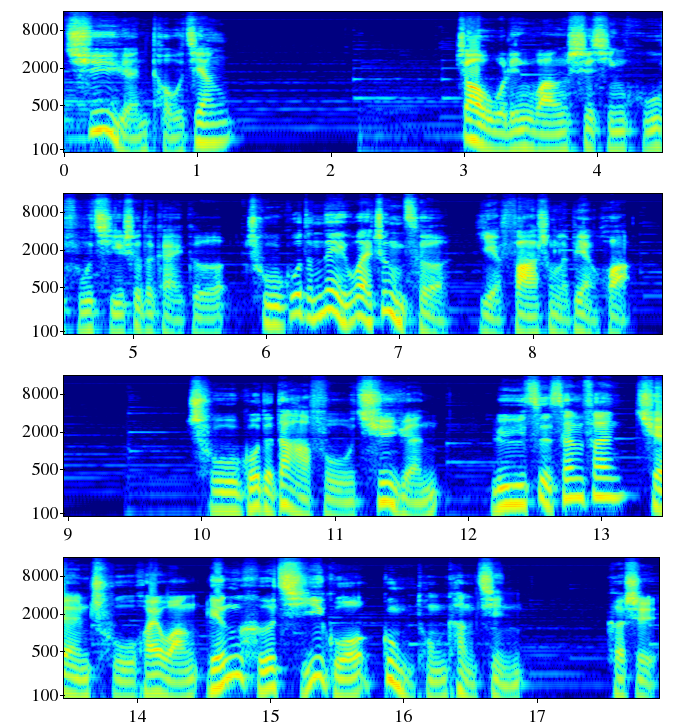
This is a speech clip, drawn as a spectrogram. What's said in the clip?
屈原投江。赵武灵王实行胡服骑射的改革，楚国的内外政策也发生了变化。楚国的大夫屈原屡次三番劝楚怀王联合齐国共同抗秦，可是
